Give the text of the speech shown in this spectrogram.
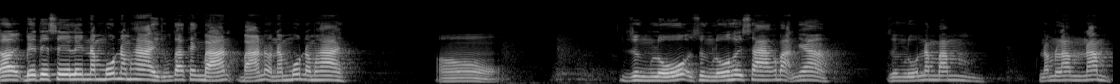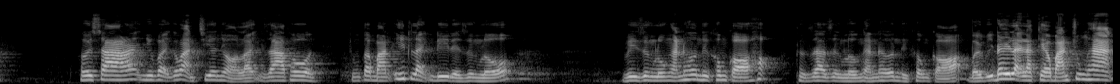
Đây, BTC lên 5152 chúng ta canh bán, bán ở 5152. Ồ. Oh. Dừng lỗ, dừng lỗ hơi xa các bạn nha. Dừng lỗ 55 55 năm. Hơi xa đấy, như vậy các bạn chia nhỏ lệnh ra thôi. Chúng ta bán ít lệnh đi để dừng lỗ. Vì dừng lỗ ngắn hơn thì không có. Thực ra dừng lỗ ngắn hơn thì không có. Bởi vì đây lại là kèo bán trung hạn.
